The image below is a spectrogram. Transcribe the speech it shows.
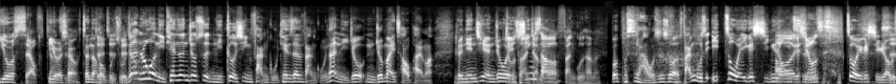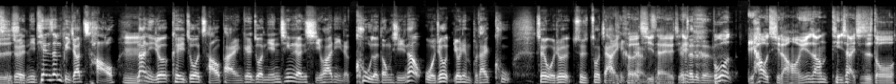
yourself，Be yourself 真的 hold 不住。但如果你天生就是你个性反骨，天生反骨，那你就你就卖潮牌嘛。就年轻人就会欣赏。反骨他们？不不是啦，我是说 反骨是一作为一个形容词，形容词，作为一个形容词，对你天生比较潮，那你就可以做潮牌，你可以做年轻人喜欢你的酷的东西。那我就有点不太酷，所以我就去做家庭这样子。气太客气。对对对对。不过也好奇了哈，因为这样听下来其实都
